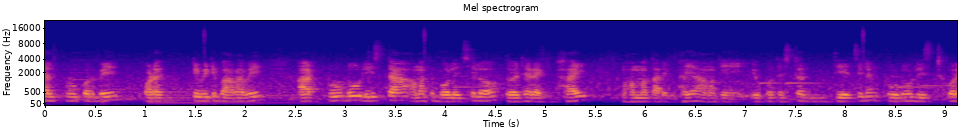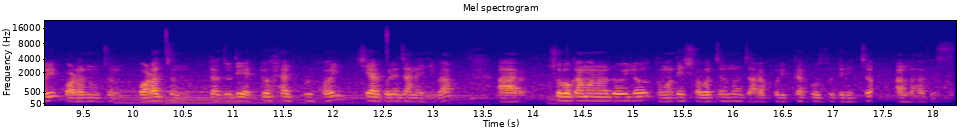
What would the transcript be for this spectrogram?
হেল্পফুল করবে প্রোডাক্টিভিটি বাড়াবে। আর টু ডু লিস্টটা আমাকে বলেছিল তো এটার এক ভাই মোহাম্মদ আরিফ ভাইয়া আমাকে এই উপদেশটা দিয়েছিলেন টু ডু লিস্ট করে পড়ানোর জন্য, পড়ার জন্য। এটা যদি একটু হেল্পফুল হয় শেয়ার করে জানিয়ে দিবা। আর শুভকামনা রইল তোমাদের সবার জন্য, যারা পরীক্ষার প্রস্তুতি নিচ্ছ। আল্লাহ হাফিজ।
